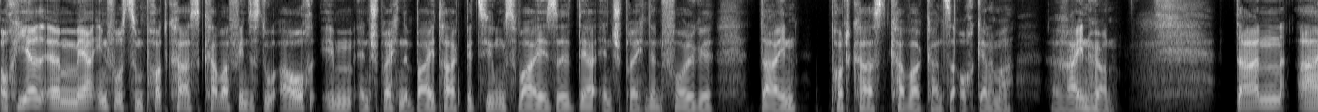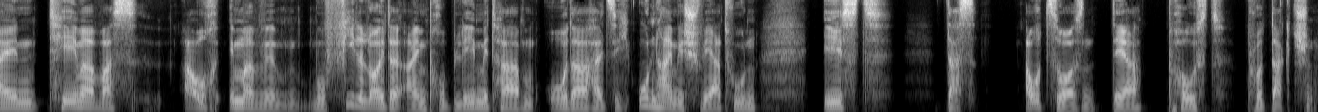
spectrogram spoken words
Auch hier äh, mehr Infos zum Podcast-Cover findest du auch im entsprechenden Beitrag beziehungsweise der entsprechenden Folge. Dein Podcast-Cover kannst du auch gerne mal reinhören. Dann ein Thema, was auch immer, wo viele Leute ein Problem mit haben oder halt sich unheimlich schwer tun, ist das Outsourcen der Post-Production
